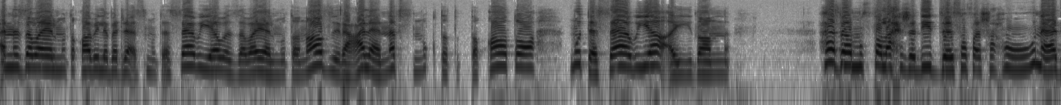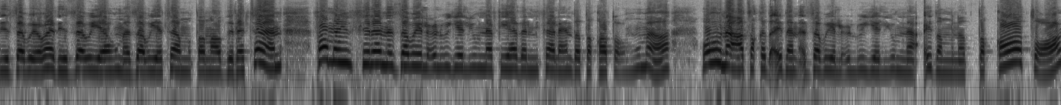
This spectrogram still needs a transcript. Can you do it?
أن الزوايا المتقابلة بالرأس متساوية والزوايا المتناظرة على نفس نقطة التقاطع متساوية أيضا. هذا مصطلح جديد سوف أشرحه هنا. هذه الزاوية وهذه الزاوية هما زاويتان متناظرتان. فهما يمثلان الزاوية العلوية اليمنى في هذا المثال عند تقاطعهما؟ وهنا أعتقد أيضا الزاوية العلوية اليمنى أيضا من التقاطع.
